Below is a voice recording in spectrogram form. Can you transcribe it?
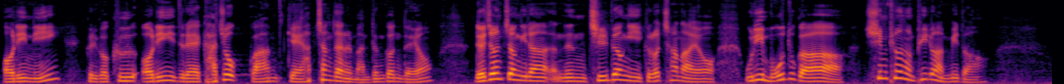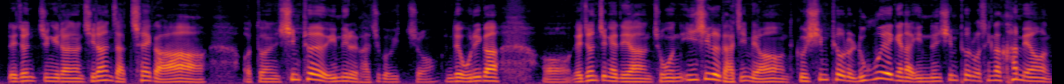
어린이 그리고 그 어린이들의 가족과 함께 합창단을 만든 건데요. 뇌전증이라는 질병이 그렇잖아요. 우리 모두가 쉼표는 필요합니다. 뇌전증이라는 질환 자체가 어떤 쉼표의 의미를 가지고 있죠. 근데 우리가 어, 뇌전증에 대한 좋은 인식을 가지면 그 쉼표를 누구에게나 있는 쉼표로 생각하면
